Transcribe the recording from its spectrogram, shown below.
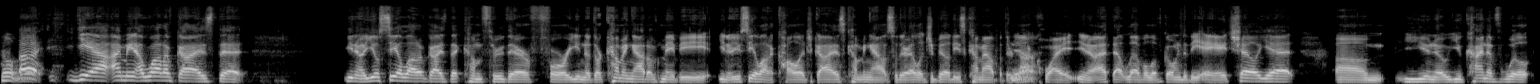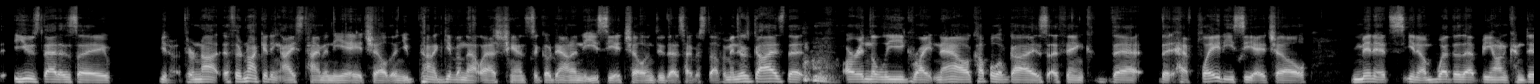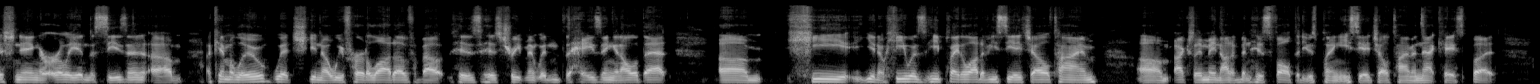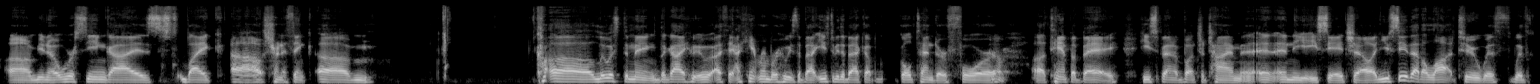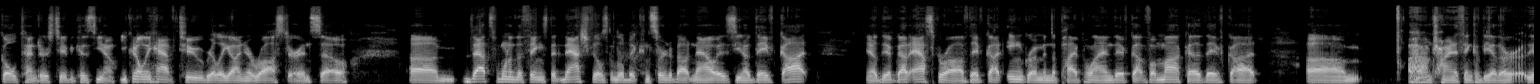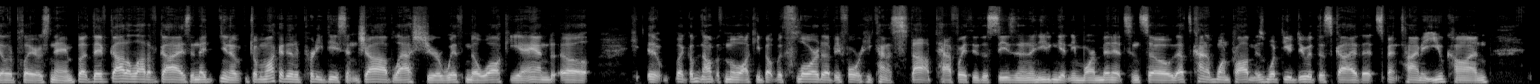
Uh, yeah, I mean, a lot of guys that you know, you'll see a lot of guys that come through there for, you know, they're coming out of maybe, you know, you see a lot of college guys coming out, so their eligibilities come out, but they're yeah. not quite, you know, at that level of going to the AHL yet. Um, you know, you kind of will use that as a, you know, they're not if they're not getting ice time in the AHL, then you kind of give them that last chance to go down in the ECHL and do that type of stuff. I mean, there's guys that are in the league right now, a couple of guys I think that that have played ECHL minutes, you know, whether that be on conditioning or early in the season. Um, Akim Aliu, which, you know, we've heard a lot of about his his treatment with the hazing and all of that. Um, he, you know, he was he played a lot of ECHL time. Um, actually, it may not have been his fault that he was playing ECHL time in that case, but um, you know, we're seeing guys like uh, I was trying to think. Um, uh, Louis Domingue, the guy who I think I can't remember who he's the back used to be the backup goaltender for yeah. uh, Tampa Bay. He spent a bunch of time in, in, the ECHL, and you see that a lot too with with goaltenders too, because you know you can only have two really on your roster, and so um, that's one of the things that Nashville's a little bit concerned about now. Is you know they've got you know they've got Askarov, they've got Ingram in the pipeline, they've got Vomacka, they've got um, I'm trying to think of the other the other player's name, but they've got a lot of guys, and they you know Jamaica did a pretty decent job last year with Milwaukee and uh, it, like not with Milwaukee, but with Florida before he kind of stopped halfway through the season, and then he didn't get any more minutes, and so that's kind of one problem is what do you do with this guy that spent time at UConn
